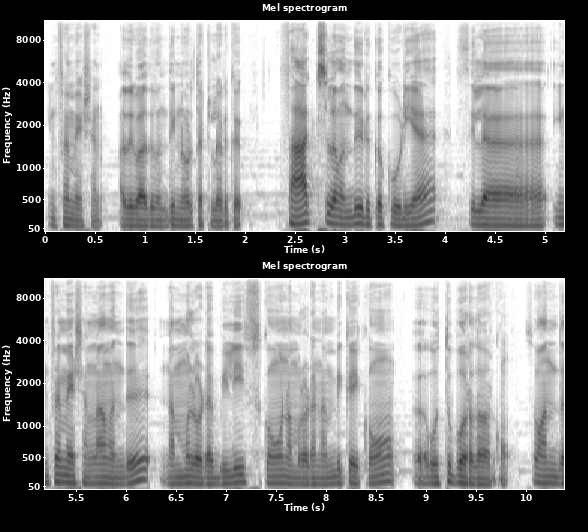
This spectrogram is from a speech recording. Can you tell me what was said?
இன்ஃபர்மேஷன் அது அது வந்து இன்னொரு தட்டில் இருக்குது ஃபேக்ட்ஸில் வந்து இருக்கக்கூடிய சில இன்ஃபர்மேஷன்லாம் வந்து நம்மளோட பிலீஃப்ஸ்க்கும் நம்மளோட நம்பிக்கைக்கும் ஒத்து போகிறதா இருக்கும். ஸோ அந்த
